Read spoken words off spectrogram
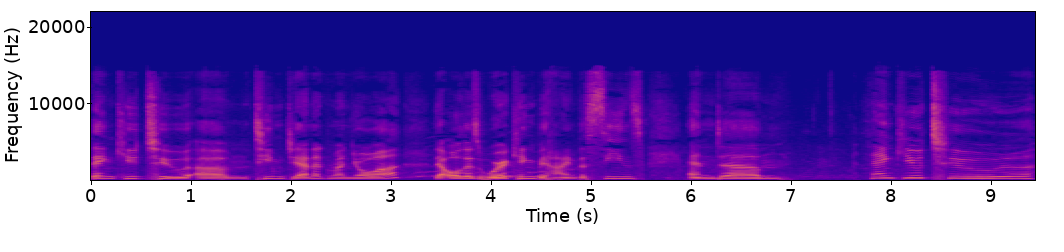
Thank you to um, Team Janet Manyowa. They're always working behind the scenes. And um, thank you to.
